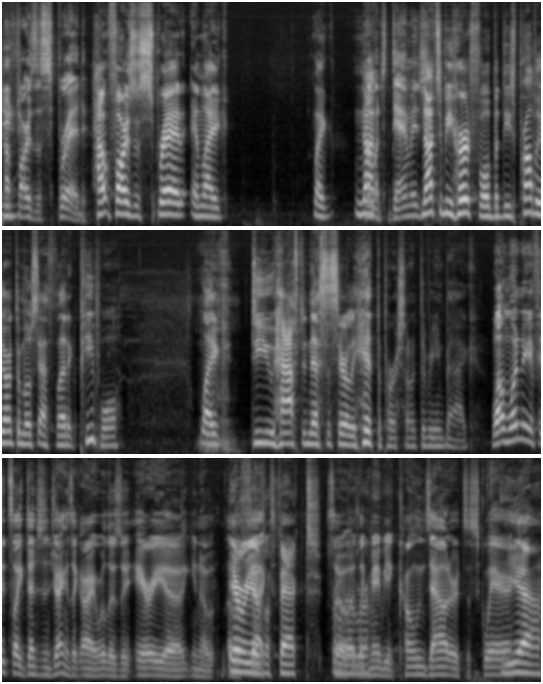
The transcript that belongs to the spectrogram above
How far is the spread? how far is the spread and like, like not How much damage? not to be hurtful, but these probably aren't the most athletic people. Like, do you have to necessarily hit the person with the bean bag? well, I'm wondering if it's like Dungeons and Dragons. Like, all right, well, there's an area, you know, of Area effect. of effect. So like maybe it cones out or it's a square. yeah,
